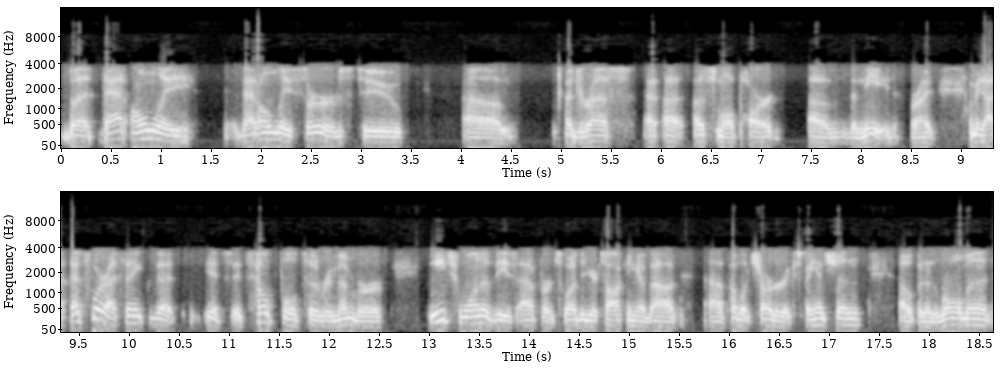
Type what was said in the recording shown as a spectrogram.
But that only that only serves to um, address a, a, small part of the need, right? I mean, that's where I think that it's it's helpful to remember each one of these efforts, whether you're talking about uh, public charter expansion, open enrollment,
